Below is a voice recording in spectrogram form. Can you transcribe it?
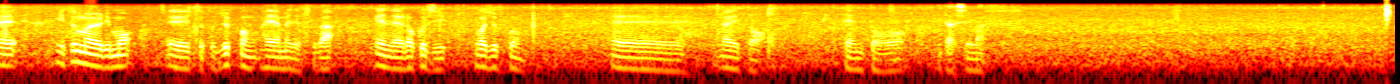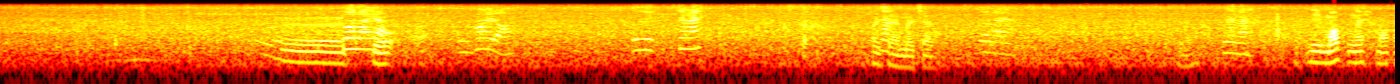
えーいつもよりも、えーちょっと10分早めですが、現在6時50分、えーライト点灯をいたします。えーっตัวอะไรอ่ะ と、 หิ่งห้อยเหรอดูสิใช่ไหม ไม่ใช่ไม่ใช่ ตัวอะไรอ่ะนั่นนะ นี่มดไงมด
